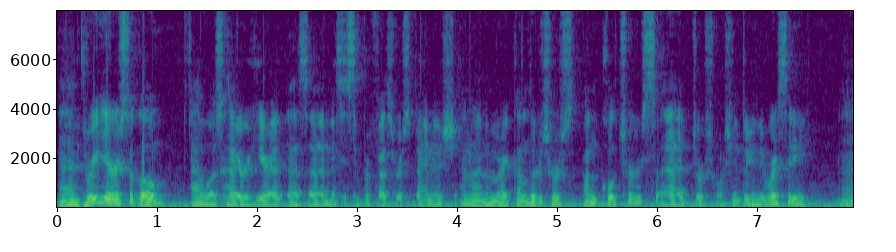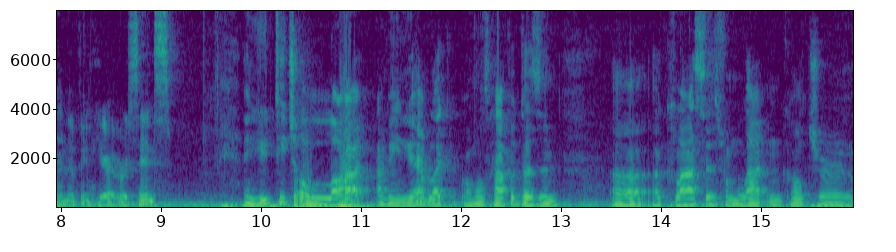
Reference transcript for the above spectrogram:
And three years ago, I was hired here as an assistant professor of Spanish and Latin American literatures and cultures at George Washington University, and I've been here ever since. And you teach a lot. I mean, you have like almost half a dozen uh, classes from Latin culture,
